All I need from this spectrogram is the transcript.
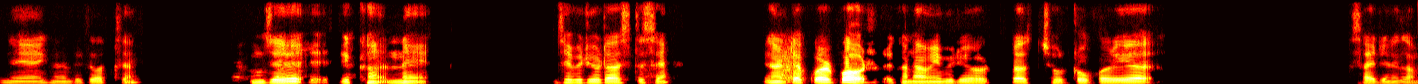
নিয়ে এখানে দেখতে পাচ্ছেন যে, এখানে যে ভিডিওটা আসতেছে, এখানে ট্যাপ করার পর এখানে আমি ভিডিওটা ছোট করে সাইডে নিলাম।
